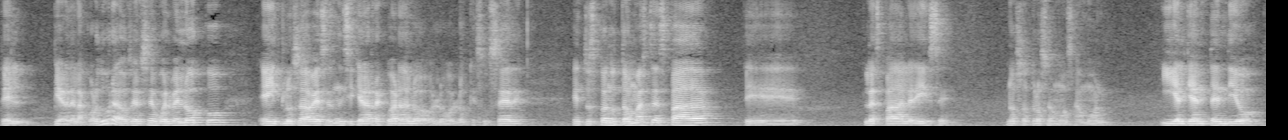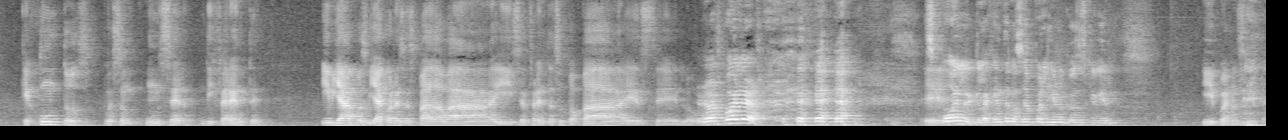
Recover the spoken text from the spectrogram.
él pierde la cordura, o sea, él se vuelve loco e incluso a veces ni siquiera recuerda lo, lo- lo que sucede. Entonces cuando toma esta espada, eh, la espada le dice, nosotros somos Amón. Y él ya entendió que juntos pues son un ser diferente. Y ya pues ya con esa espada va y se enfrenta a su papá, este, lo... ¡No, spoiler! eh, Spoiler, que la gente no sepa el libro que vas a escribir. y bueno, sí.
